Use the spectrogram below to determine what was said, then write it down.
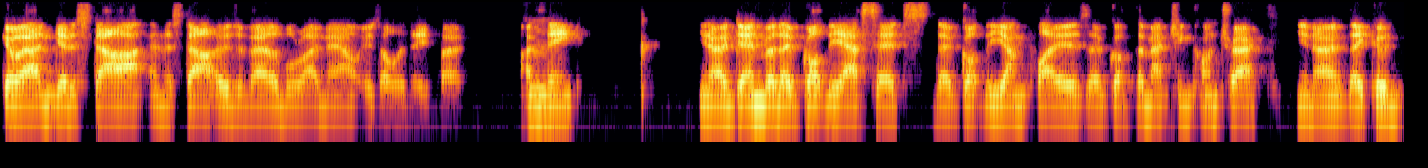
go out and get a star, and the star who's available right now is Oladipo. I mm. think, you know, Denver, they've got the assets, they've got the young players, they've got the matching contract. You know, they could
